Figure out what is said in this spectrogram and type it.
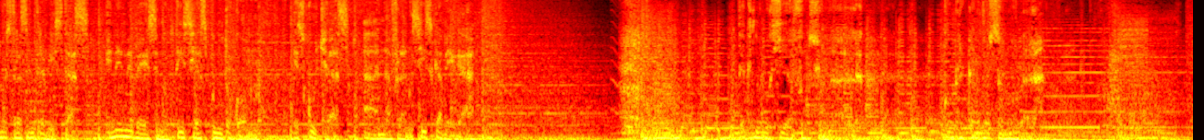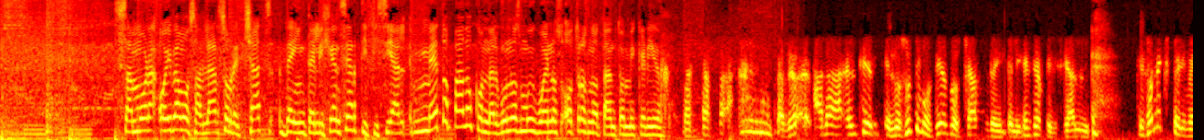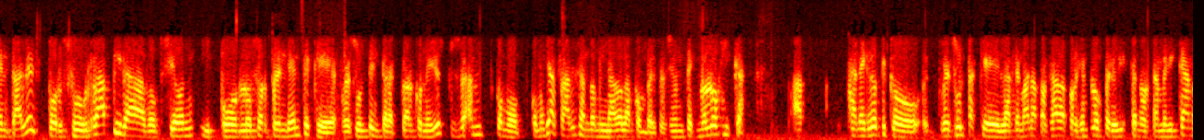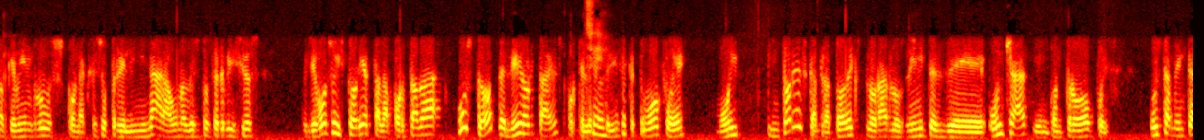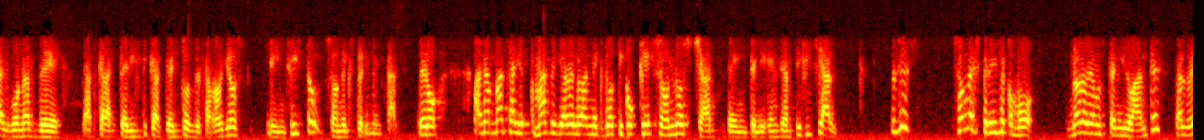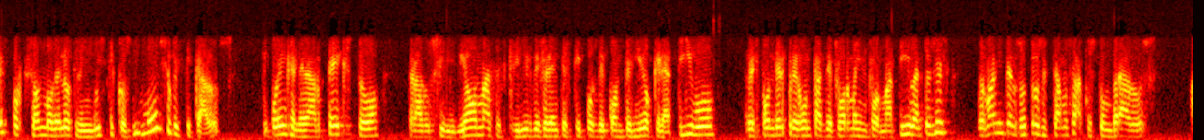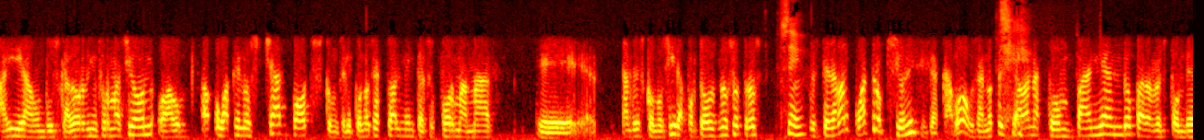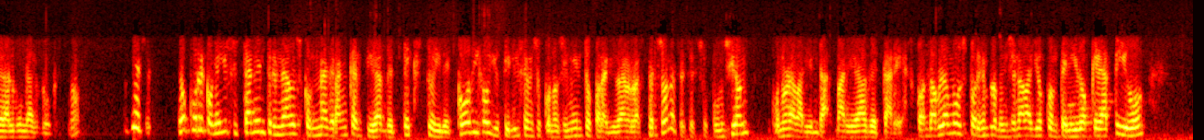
Nuestras entrevistas en mbsnoticias.com. Escuchas a Ana Francisca Vega. Tecnología funcional con Ricardo Zamora. Zamora, hoy vamos a hablar sobre chats de inteligencia artificial. Me he topado con algunos muy buenos, otros no tanto, mi querido. Ana, es que en los últimos días los chats de inteligencia artificial que son experimentales por su rápida adopción y por lo sorprendente que resulta interactuar con ellos, pues han, como, como ya sabes, han dominado la conversación tecnológica. anecdótico, resulta que la semana pasada, por ejemplo, un periodista norteamericano, Kevin Roos, con acceso preliminar a uno de estos servicios, pues llevó su historia hasta la portada justo del New York Times, porque la experiencia que tuvo fue muy pintoresca, trató de explorar los límites de un chat y encontró pues justamente algunas de las características de estos desarrollos que, insisto, son experimentales. Pero, Ana, más allá, más de lo anecdótico, ¿qué son los chats de inteligencia artificial? Entonces, son una experiencia como no lo habíamos tenido antes, tal vez porque son modelos lingüísticos muy sofisticados que pueden generar texto, traducir idiomas, escribir diferentes tipos de contenido creativo, responder preguntas de forma informativa. Entonces, Normalmente nosotros estamos acostumbrados a ir a un buscador de información o a, o a que los chatbots, como se le conoce actualmente a su forma más eh, tal vez conocida por todos nosotros, pues te daban cuatro opciones y se acabó, o sea, no te estaban acompañando para responder algunas dudas, ¿no? Entonces, ¿Qué ocurre con ellos? Están entrenados con una gran cantidad de texto y de código y utilizan su conocimiento para ayudar a las personas, esa es su función, con una variedad, variedad de tareas. Cuando hablamos, por ejemplo, mencionaba yo contenido creativo,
